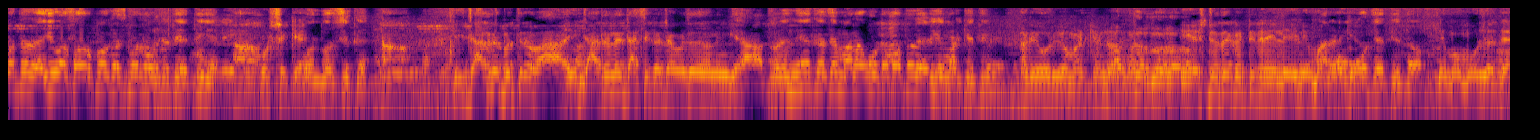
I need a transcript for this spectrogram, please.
ಬರ್ತದೆ ಐವತ್ತು ಸಾವಿರ ರೂಪಾಯಿ ಖರ್ಚು ಬರ್ತದೆ ಜೊತೆ ಎತ್ತಿಗೆ. ಹಾ ವರ್ಷಕ್ಕೆ. ಒಂದ್ ವರ್ಷಕ್ಕೆ. ಈ ಜಾತ್ರೆ ಬರ್ತಿರಲ್ವಾ? ಈ ಜಾತ್ರೆಲ್ಲೇ ಜಾಸ್ತಿ ಖರ್ಚಾಗೋಯ್ತದೆ ನಿಮ್ಗೆ? ಜಾತ್ರೆ ಕತೆ ಮನ ಊಟ ಬರ್ತದೆ ಅಡಿಗೆ ಮಾಡ್ಕೊತೀವಿ ಅಡಿ ಅಡುಗೆ ಮಾಡ್ಕೊಂಡು ಎಷ್ಟ್ ಜೊತೆ ಕಟ್ಟಿದ್ರಿ ಇಲ್ಲಿ ನೀವು ಮಾರಾಟಕ್ಕೆ? ಮೂರ್ ಜೊತೆ ಇದ್ದಾವ. ನಿಮ್ಮ ಮೂರ್ ಜೊತೆ.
